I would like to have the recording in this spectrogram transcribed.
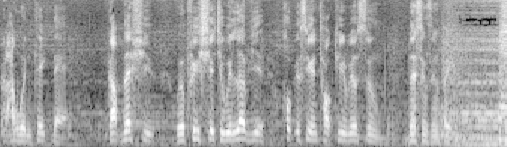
but I wouldn't take that. God bless you. We appreciate you. We love you. Hope to see and talk to you real soon. Blessings and favor.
